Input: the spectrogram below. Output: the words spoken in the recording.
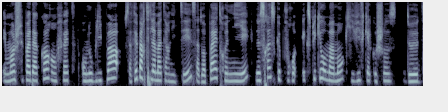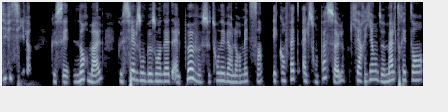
Et moi, je suis pas d'accord en fait. On n'oublie pas, ça fait partie de la maternité, ça doit pas être nié, ne serait-ce que pour expliquer aux mamans qui vivent quelque chose de difficile, que c'est normal, que si elles ont besoin d'aide, elles peuvent se tourner vers leur médecin et qu'en fait, elles sont pas seules, qu'il n'y a rien de maltraitant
